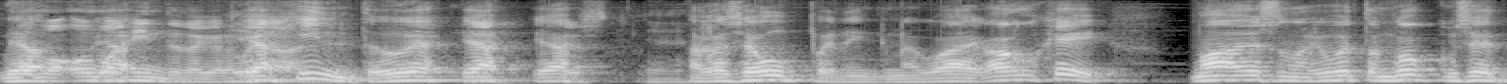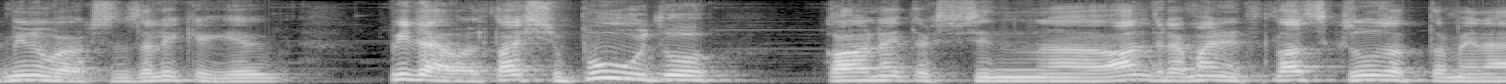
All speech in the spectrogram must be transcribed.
ja, oma, oma hindadega nagu jah, hinda, jah, jah, jah aga see opening nagu aeg, aga okei okay,, ma ühesõnaga võtan kokku see, et minu jaoks on seal ikkagi pidevalt asju puudu. ka näiteks siin äh, Andre mainitud laskesuusatamine,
